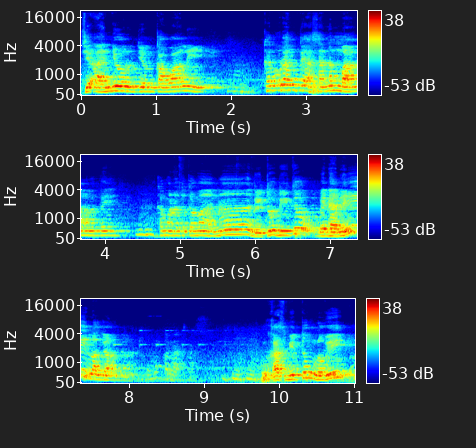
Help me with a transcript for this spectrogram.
Cianjur jeung Kawali. Kan orang teh asa nembang gitu. Ke mana tuh ke mana? Di itu di itu beda deh lagang bekas bitung lebih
